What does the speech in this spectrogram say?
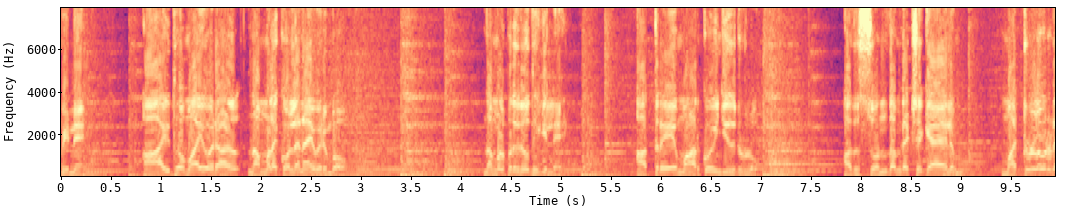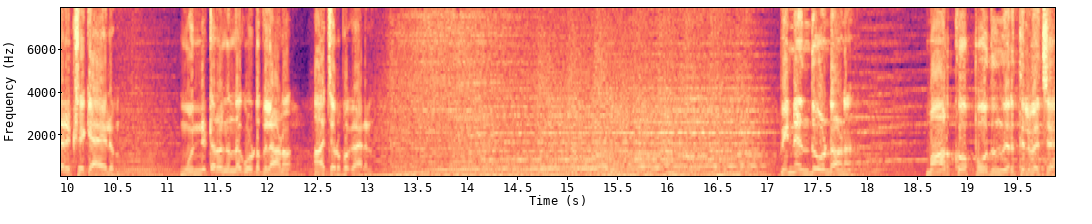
പിന്നെ ആയുധവുമായി ഒരാൾ നമ്മളെ കൊല്ലനായി വരുമ്പോ നമ്മൾ പ്രതിരോധിക്കില്ലേ? അത്രയേ മാർക്കുകയും ചെയ്തിട്ടുള്ളൂ. അത് സ്വന്തം രക്ഷയ്ക്കായാലും മറ്റുള്ളവരുടെ രക്ഷയ്ക്കായാലും മുന്നിട്ടിറങ്ങുന്ന കൂട്ടത്തിലാണ് ആ ചെറുപ്പക്കാരൻ. പിന്നെന്തുകൊണ്ടാണ് മാർക്കോ പൊതുനിരത്തിൽ വെച്ച്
